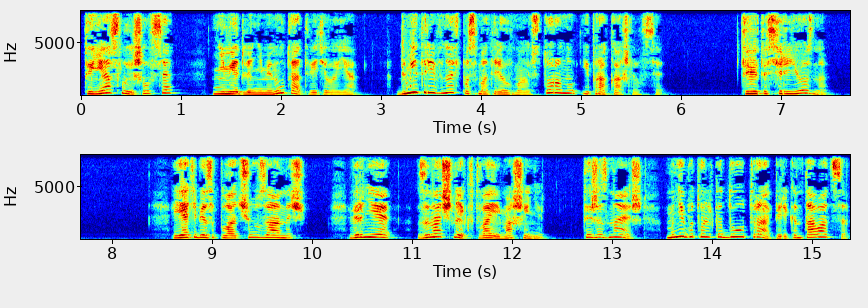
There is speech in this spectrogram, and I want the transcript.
Ты не ослышался?» Немедленно минуты ответила я. Дмитрий вновь посмотрел в мою сторону и прокашлялся. «Ты это серьезно?» Я тебе заплачу за ночь. Вернее, за ночлег в твоей машине. Ты же знаешь, мне бы только до утра перекантоваться.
